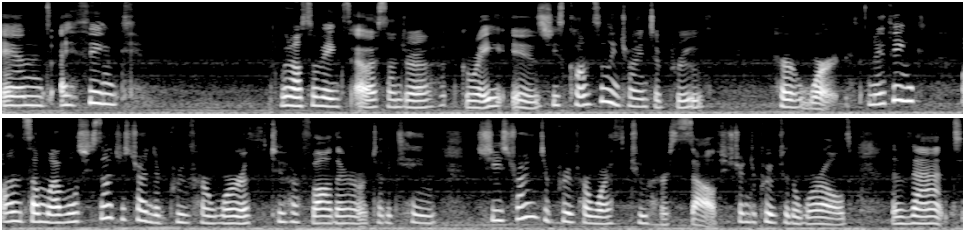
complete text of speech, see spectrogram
And I think what also makes Alessandra great is she's constantly trying to prove her worth. And I think on some level, she's not just trying to prove her worth to her father or to the king, she's trying to prove her worth to herself. She's trying to prove to the world that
